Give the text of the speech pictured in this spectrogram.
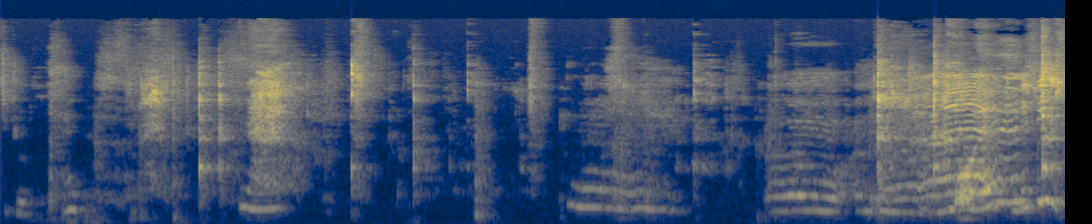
to drink. Um, this is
